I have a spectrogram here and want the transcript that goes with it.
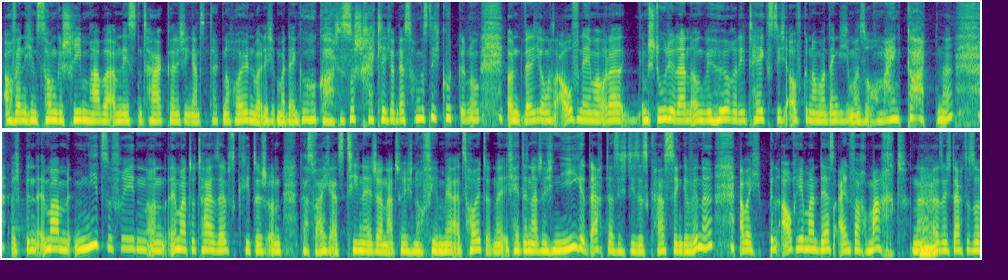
auch wenn ich einen Song geschrieben habe, am nächsten Tag kann ich den ganzen Tag noch heulen, weil ich immer denke, oh Gott, das ist so schrecklich und der Song ist nicht gut genug. Und wenn ich irgendwas aufnehme oder im Studio dann irgendwie höre, die Takes, die ich aufgenommen habe, denke ich immer so, oh mein Gott, ne? Ich bin immer mit, nie zufrieden und immer total selbstkritisch und das war ich als Teenager natürlich noch viel mehr als heute. Ne? Ich hätte natürlich nie gedacht, dass ich ich dieses Casting gewinne. Aber ich bin auch jemand, der es einfach macht. Ne? Mhm. Also ich dachte so,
